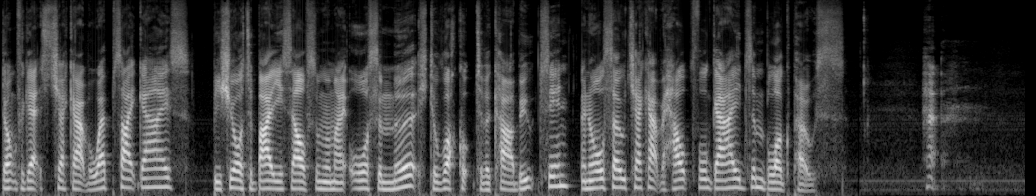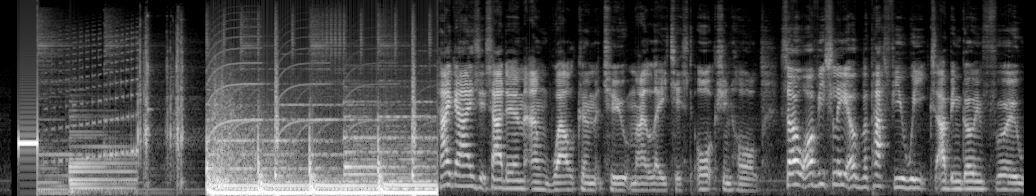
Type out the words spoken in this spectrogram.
Don't forget to check out the website, guys. Be sure to buy yourself some of my awesome merch to rock up to the car boots in, and also check out the helpful guides and blog posts. Ha- Hi guys, it's Adam and welcome to my latest auction haul. So obviously over the past few weeks I've been going through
